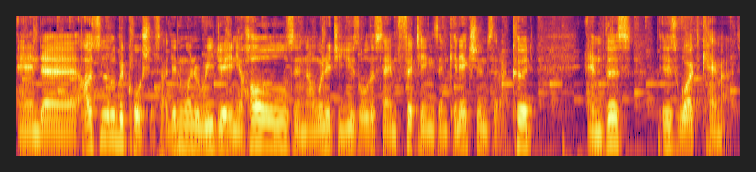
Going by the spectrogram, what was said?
And uh, I was a little bit cautious. I didn't want to redo any holes, and I wanted to use all the same fittings and connections that I could. And this is what came out.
